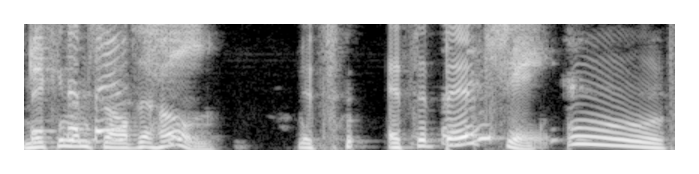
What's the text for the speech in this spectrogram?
making themselves at home. It's it's a bitchy. Mm.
